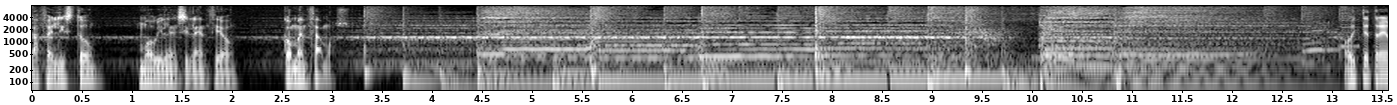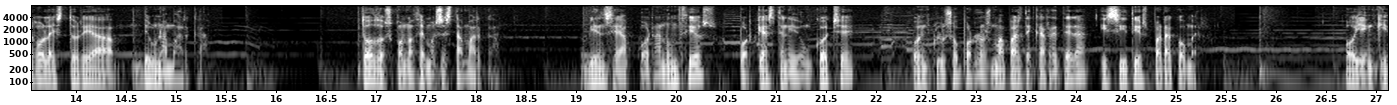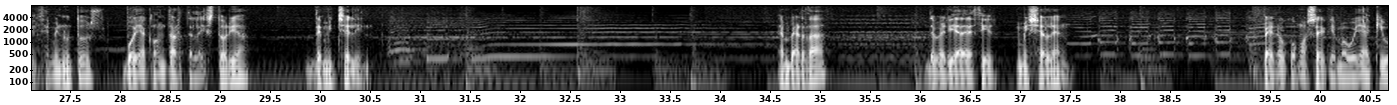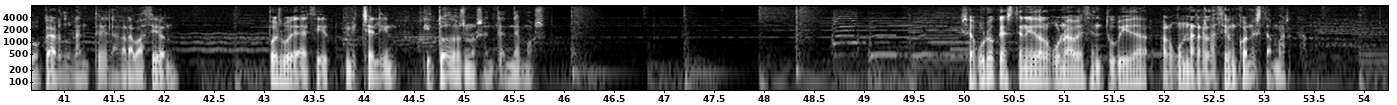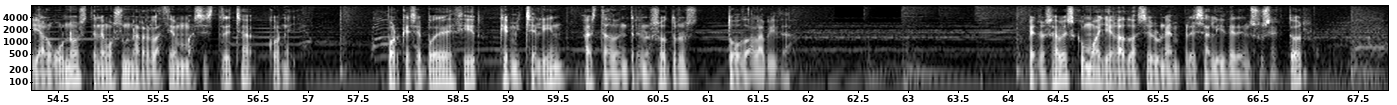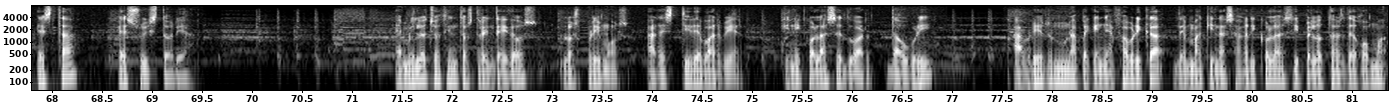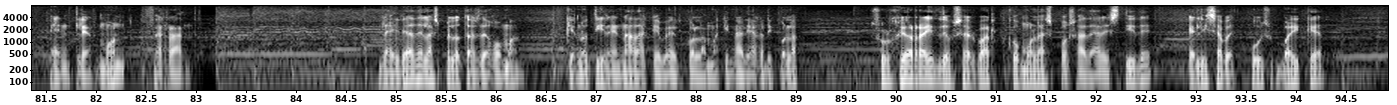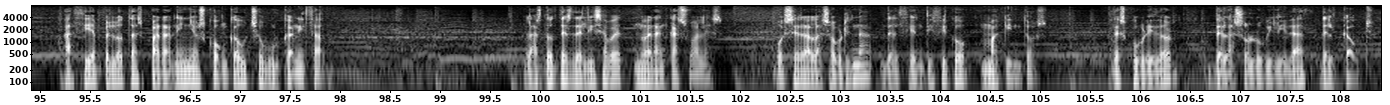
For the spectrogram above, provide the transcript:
Café listo, móvil en silencio. Comenzamos. Hoy te traigo la historia de una marca. Todos conocemos esta marca, bien sea por anuncios, porque has tenido un coche o incluso por los mapas de carretera y sitios para comer. Hoy en 15 minutos voy a contarte la historia de Michelin. En verdad, debería decir Michelin. Pero como sé que me voy a equivocar durante la grabación, pues voy a decir Michelin y todos nos entendemos. Seguro que has tenido alguna vez en tu vida alguna relación con esta marca. Y algunos tenemos una relación más estrecha con ella porque se puede decir que Michelin ha estado entre nosotros toda la vida. Pero ¿sabes cómo ha llegado a ser una empresa líder en su sector? Esta es su historia. En 1832, los primos Aristide Barbier y Nicolas Edouard Daubry abrieron una pequeña fábrica de máquinas agrícolas y pelotas de goma en Clermont-Ferrand. La idea de las pelotas de goma que no tiene nada que ver con la maquinaria agrícola, surgió a raíz de observar cómo la esposa de Aristide, Elizabeth Bush Baker, hacía pelotas para niños con caucho vulcanizado. Las dotes de Elizabeth no eran casuales, pues era la sobrina del científico Macintosh, descubridor de la solubilidad del caucho.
